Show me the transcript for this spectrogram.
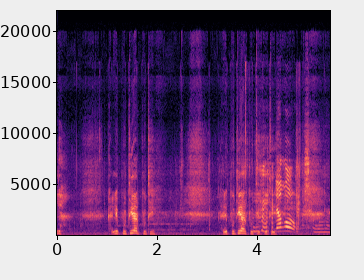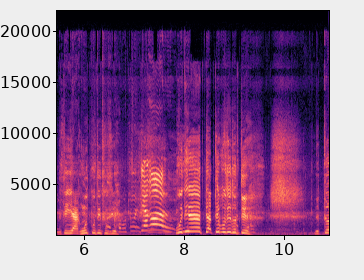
ইয়ে, খালি পুঁতি আর পুঁতি। খালি পুঁতি আর পুঁতি পুঁতি। তুই এক মুখ পুঁতি থুছি ওই দিয়ে তেত্তি পুঁতি ধরতি। দেখতো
